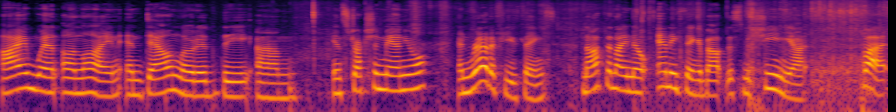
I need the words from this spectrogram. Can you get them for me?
I went online and downloaded the um, instruction manual and read a few things. Not that I know anything about this machine yet, but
